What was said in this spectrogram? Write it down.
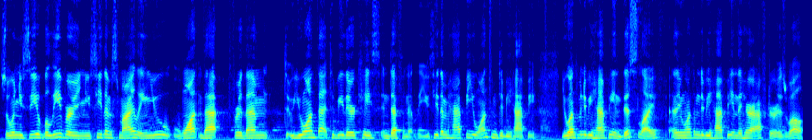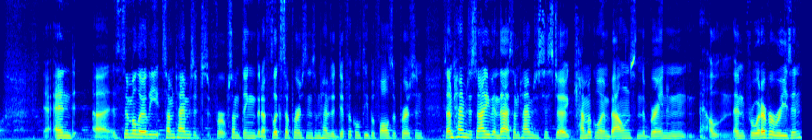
So when you see a believer and you see them smiling, you want that for them. To, you want that to be their case indefinitely. You see them happy, you want them to be happy. You want them to be happy in this life, and you want them to be happy in the hereafter as well. And uh, similarly, sometimes it's for something that afflicts a person, sometimes a difficulty befalls a person. Sometimes it's not even that. Sometimes it's just a chemical imbalance in the brain, and, and for whatever reason,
